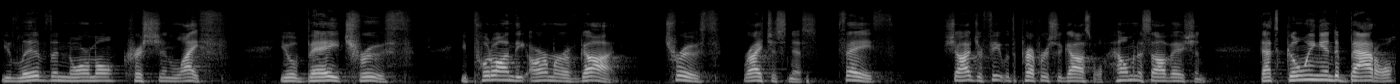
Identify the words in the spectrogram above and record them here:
You live the normal Christian life, you obey truth, you put on the armor of God truth, righteousness, faith, shod your feet with the preparation of the gospel, helmet of salvation. That's going into battle,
